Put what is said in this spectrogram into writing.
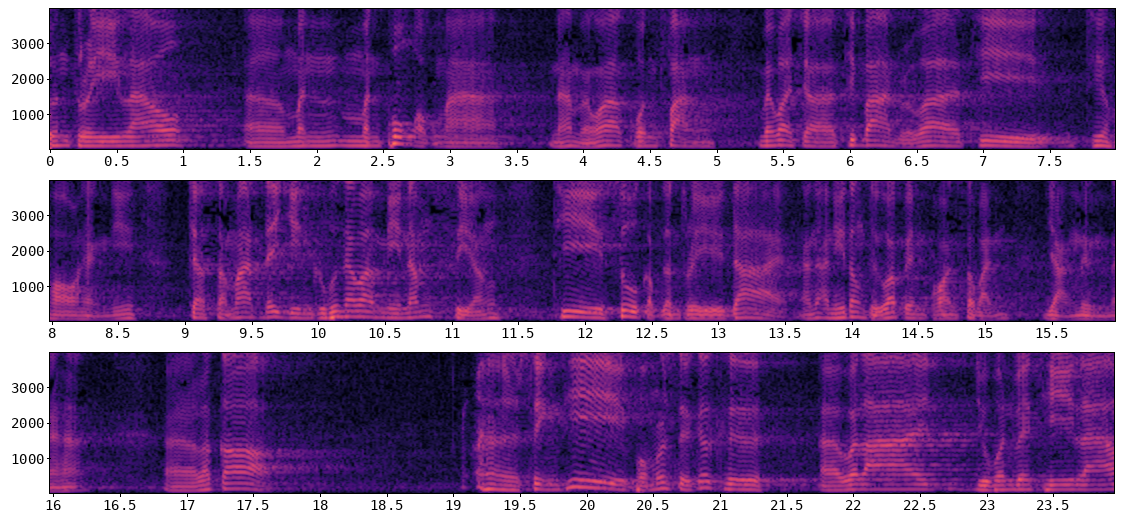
ดนตรีแล้วมันมันพุ่งออกมานะหมายว่าคนฟัง ไม่ว่าจะที่บ้านหรือว่าที่ที่ฮอลล์แห่งนี้จะสามารถได้ยินคือเพิ่งแค่ว่ามีน้ำเสียงที่สู้กับดนตรีได้อันอันนี้ต้องถือว่าเป็นพรสวรรค์อย่างหนึ่งนะฮะแล้วก็สิ่งที่ผมรู้สึกก็คือเอเวลาอยู่บนเวทีแล้ว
